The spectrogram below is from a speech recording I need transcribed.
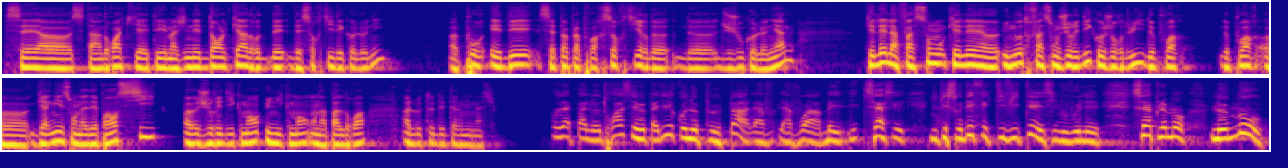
c'est un droit qui a été imaginé dans le cadre des, sorties des colonies pour aider ces peuples à pouvoir sortir de, du joug colonial. Quelle est la façon, quelle est euh, une autre façon juridique aujourd'hui de pouvoir, de pouvoir euh, gagner son indépendance si euh, juridiquement, uniquement, on n'a pas le droit à l'autodétermination? On n'a pas le droit, ça ne veut pas dire qu'on ne peut pas la- l'avoir. Mais ça, c'est une question d'effectivité, si vous voulez. Simplement, le mot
